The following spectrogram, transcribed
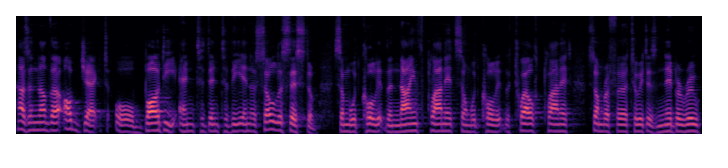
has another object or body entered into the inner solar system. Some would call it the ninth planet, some would call it the twelfth planet, some refer to it as Nibiru,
